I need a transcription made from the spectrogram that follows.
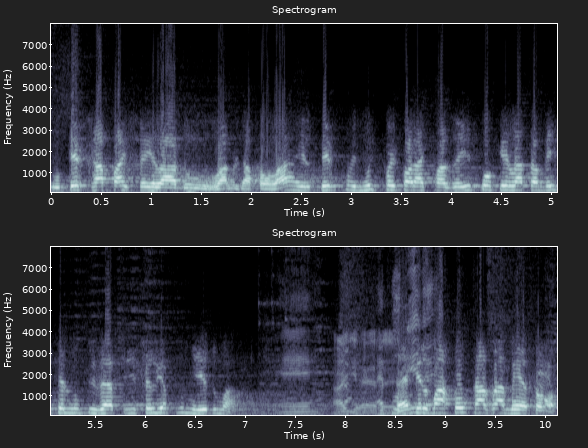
o que esse rapaz fez lá, do, lá no Japão, lá, ele teve foi, muito foi coragem de fazer isso, porque lá também, se ele não fizesse isso, ele ia punido, mano. É. Aí, é, É é. É que ele é? marcou o casamento, ó.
